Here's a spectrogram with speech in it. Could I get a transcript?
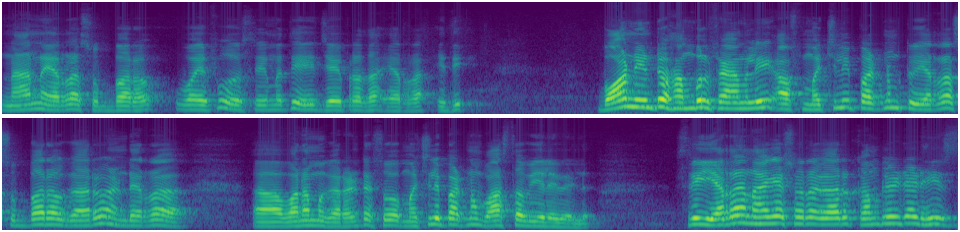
నాన్న ఎర్ర సుబ్బారావు వైఫ్ శ్రీమతి జయప్రద ఎర్ర ఇది. బాండ్ into humble family of Machilipatnam to Yerra Subbarao garu అండ్ ఎర్ర వనమ్మ గారు. అంటే సో మచిలీపట్నం వాస్తవ్యులే వీళ్ళు. Shri Yerra Nageswara garu completed his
